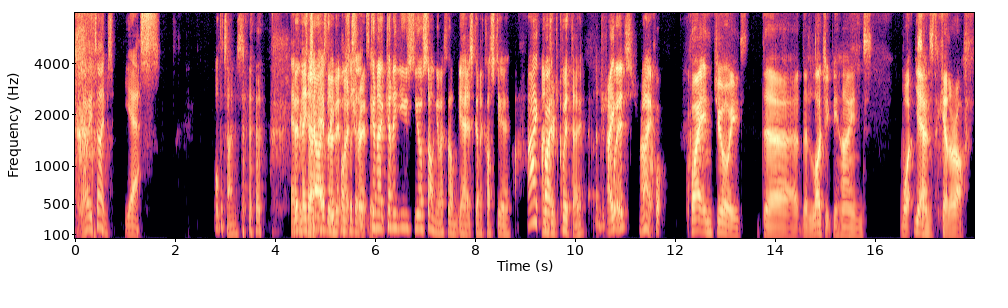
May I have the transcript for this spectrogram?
How many times? Yes. All the times. Every they time, charge them a bit much for it. possibility. Can I can I use your song in my film? Yeah, it's going to cost you I quite, hundred quid though. Hundred I- quid, right? qu- quite enjoyed the the logic behind what Yeah. sends the killer off.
